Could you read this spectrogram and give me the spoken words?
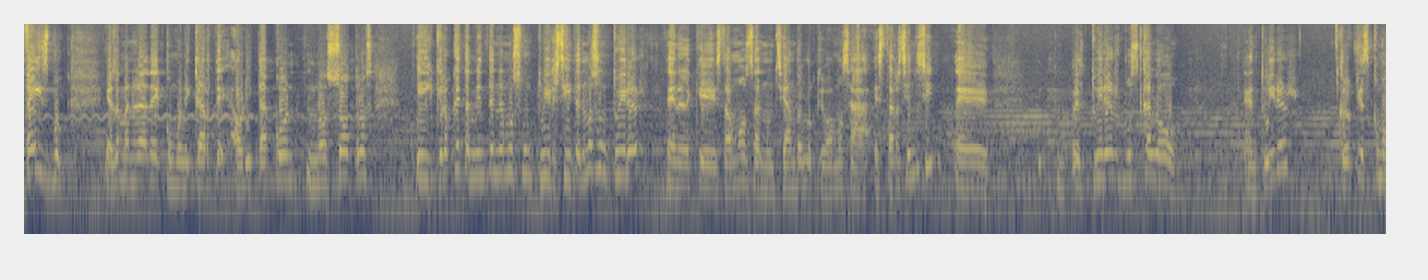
Facebook. Es la manera de comunicarte ahorita con nosotros. Y creo que también tenemos un Twitter. Sí, tenemos un Twitter en el que estamos anunciando lo que vamos a estar haciendo. Sí, eh, el Twitter, búscalo en Twitter. Creo que es como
